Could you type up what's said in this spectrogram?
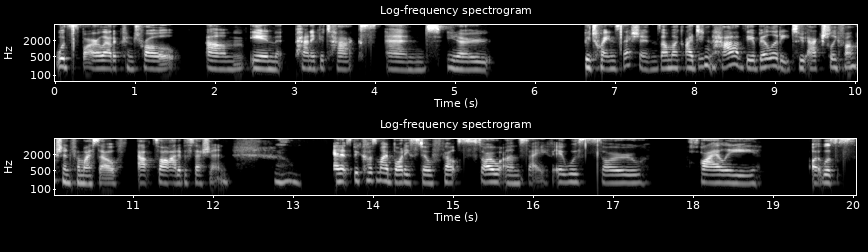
would spiral out of control um, in panic attacks and you know between sessions i'm like i didn't have the ability to actually function for myself outside of a session oh. And it's because my body still felt so unsafe. It was so highly, it was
